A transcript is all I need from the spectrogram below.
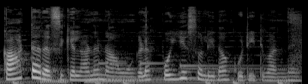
காட்டை ரசிக்கலான்னு நான் உங்களை பொய்ய சொல்லி தான் கூட்டிட்டு வந்தேன்.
